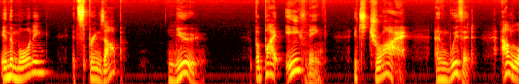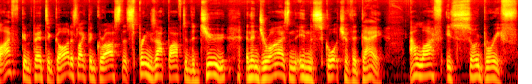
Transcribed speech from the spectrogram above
In the morning, it springs up new, but by evening, it's dry and withered. Our life compared to God is like the grass that springs up after the dew and then dries in, the scorch of the day. Our life is so brief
